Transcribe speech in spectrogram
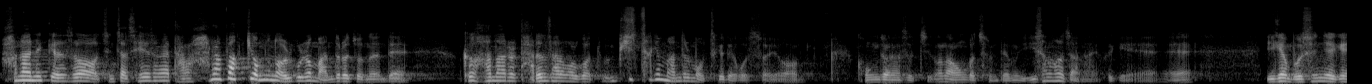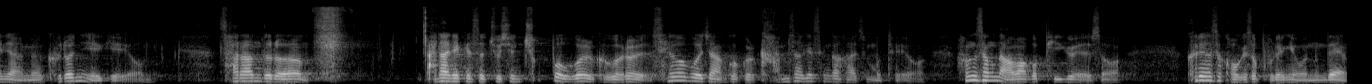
하나님께서 진짜 세상에 단 하나밖에 없는 얼굴로 만들어줬는데 그 하나를 다른 사람 얼굴과 비슷하게 만들면 어떻게 되겠어요? 공장에서 찍어 나온 것처럼 되면 이상하잖아요, 그게. 예. 이게 무슨 얘기냐면 그런 얘기예요. 사람들은 하나님께서 주신 축복을 그거를 세워보지 않고 그걸 감사하게 생각하지 못해요. 항상 남하고 비교해서 그래서 거기서 불행이 오는데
